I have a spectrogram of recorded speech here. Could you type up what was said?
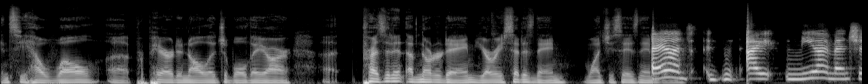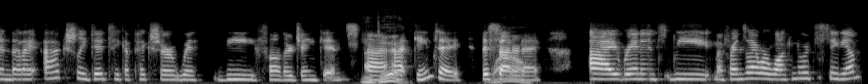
and see how well uh, prepared and knowledgeable they are. Uh, President of Notre Dame, you already said his name. Why don't you say his name? again? And I need I mention that I actually did take a picture with the Father Jenkins uh, at game day this Wow. Saturday. I ran into we my friends and I were walking towards the stadium,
